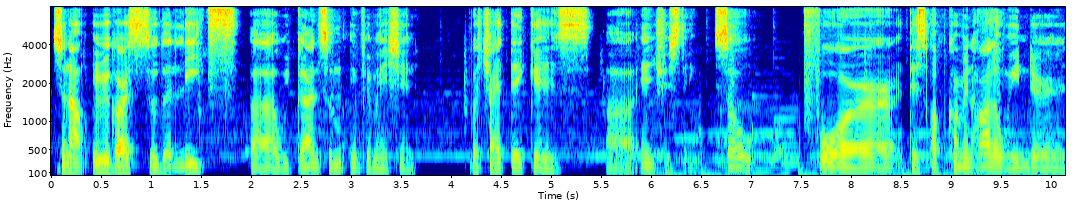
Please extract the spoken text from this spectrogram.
So now in regards to the leaks, uh, we've gotten some information which I think is uh, interesting. So for this upcoming Halloween, they're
